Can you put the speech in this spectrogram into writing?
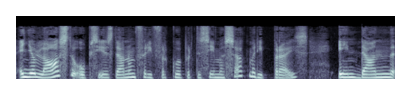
En jou laaste opsie is dan om vir die verkoper te sê maar sak met die prys en dan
